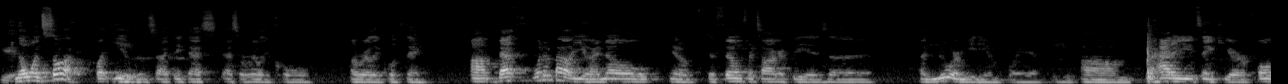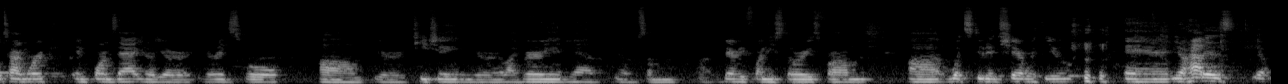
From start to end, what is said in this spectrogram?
Yeah. No one saw it but you, and so I think that's that's a really cool, a really cool thing. Uh, Beth, what about you? I know you know the film photography is a a newer medium for you. Mm-hmm. Um, how do you think your full time work informs that? You know, you're you're in school, um, you're teaching, you're a librarian. You have you know some uh, very funny stories from uh, what students share with you, and you know how does you know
